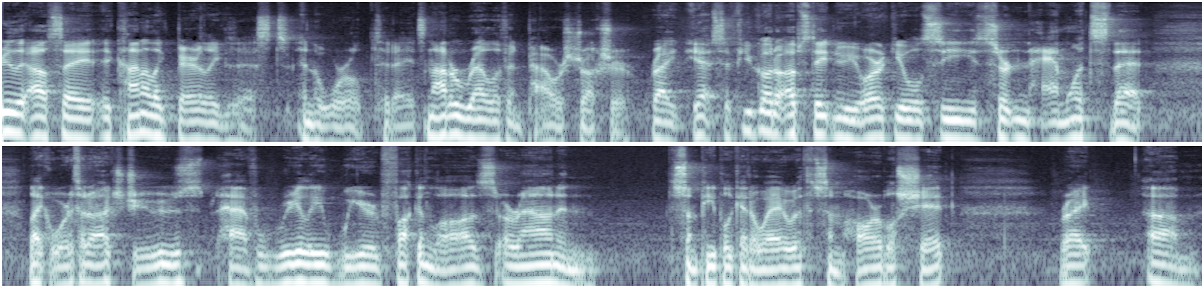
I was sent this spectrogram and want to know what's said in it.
really, I'll say it kind of like barely exists in the world today. It's not a relevant power structure, right? Yes, if you go to upstate New York, you will see certain hamlets that, like Orthodox Jews, have really weird fucking laws around, and some people get away with some horrible shit, right? Um,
